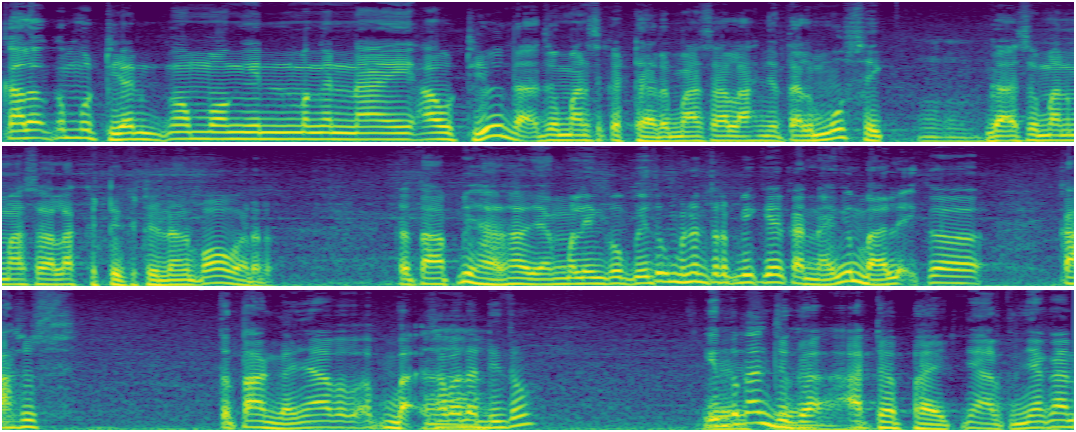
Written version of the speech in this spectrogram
kalau kemudian ngomongin mengenai audio nggak cuma sekedar masalah nyetel musik, nggak hmm. cuma masalah gede-gede dan power, tetapi hal-hal yang melingkupi itu kemudian terpikirkan. Nah ini balik ke kasus tetangganya Mbak siapa ah. tadi itu, itu kan juga yeah. ada baiknya. Artinya kan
